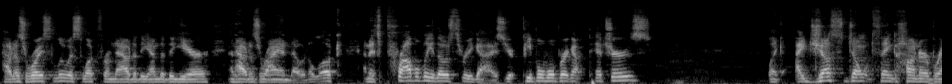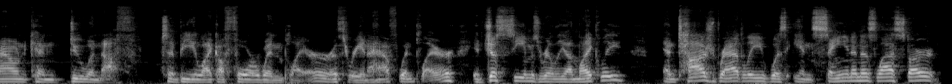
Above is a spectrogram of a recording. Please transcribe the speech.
How does Royce Lewis look from now to the end of the year? And how does Ryan Noda look? And it's probably those three guys. People will bring up pitchers. Like, I just don't think Hunter Brown can do enough to be like a four win player or a three and a half win player. It just seems really unlikely. And Taj Bradley was insane in his last start.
